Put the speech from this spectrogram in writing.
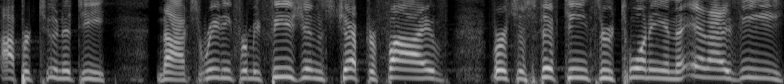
Opportunity knocks. Reading from Ephesians chapter 5, verses 15 through 20 in the NIV,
